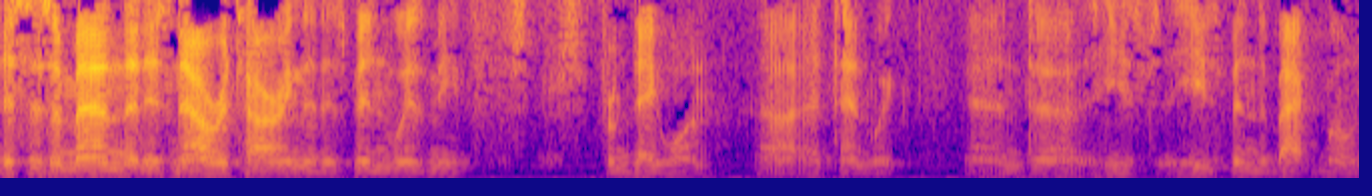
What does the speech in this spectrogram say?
This is a man that is now retiring that has been with me f- from day one uh, at Tenwek, and uh, he's he's been the backbone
